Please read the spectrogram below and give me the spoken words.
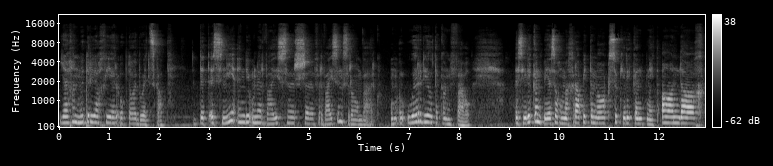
Jy gaan moet reageer op daai boodskap. Dit is nie in die onderwyser se verwysingsraamwerk om 'n oordeel te kan vel. Is hierdie kind besig om 'n grappie te maak? Soek hierdie kind net aandag?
